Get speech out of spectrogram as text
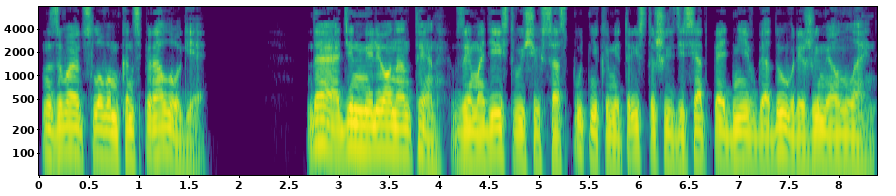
называют словом «конспирология». Да, 1 миллион антенн, взаимодействующих со спутниками 365 дней в году в режиме онлайн.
